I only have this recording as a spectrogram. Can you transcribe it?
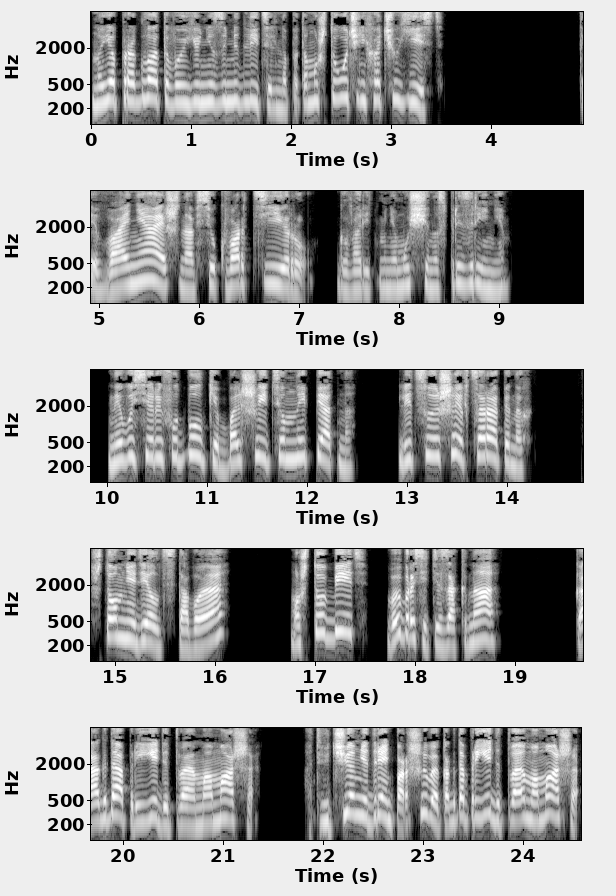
Но я проглатываю ее незамедлительно, потому что очень хочу есть. «Ты воняешь на всю квартиру», — говорит мне мужчина с презрением. На его серой футболке большие темные пятна, Лицо и шея в царапинах. Что мне делать с тобой, а? Может, убить? Выбросить из окна? Когда приедет твоя мамаша? Отвечай мне, дрянь паршивая, когда приедет твоя мамаша?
